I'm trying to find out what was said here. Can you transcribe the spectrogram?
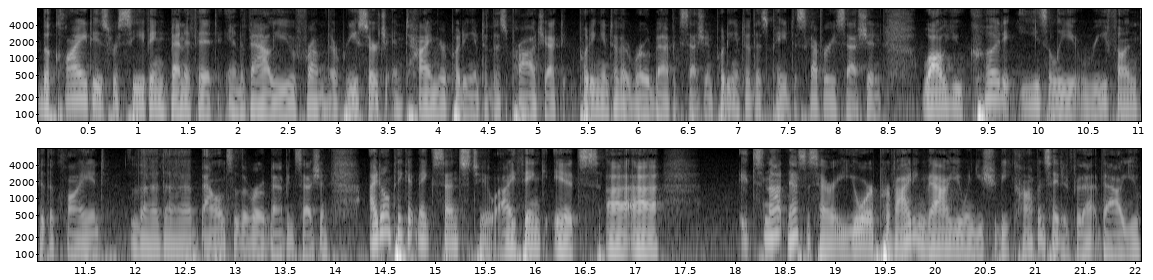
the client is receiving benefit and value from the research and time you're putting into this project, putting into the road mapping session, putting into this paid discovery session, while you could easily refund to the client the, the balance of the road mapping session, I don't think it makes sense to. I think it's uh, uh, it's not necessary. You're providing value and you should be compensated for that value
